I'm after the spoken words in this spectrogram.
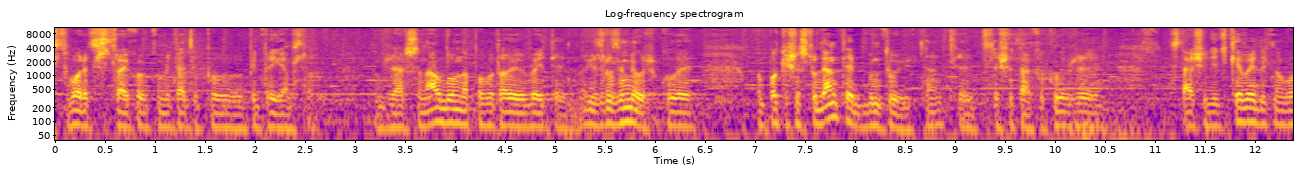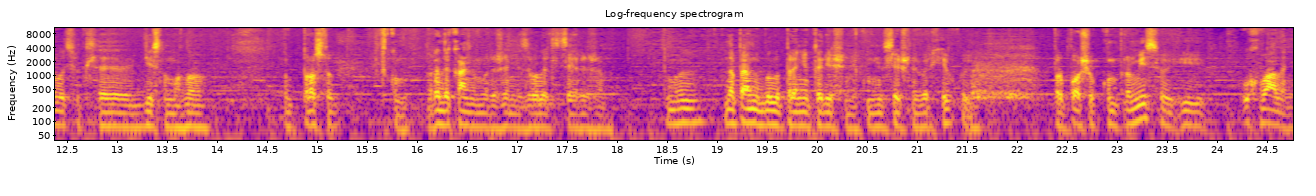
створитися страйкові комітети по підприємствах. Вже арсенал був на поготові вийти. Ну і зрозуміло, що коли ну, поки що студенти бунтують, так, це, це ще так, а коли вже старші дітки вийдуть на вулицю, це дійсно могло просто в такому радикальному режимі звалити цей режим. Тому, напевно, було прийнято рішення комуністичною верхівкою про пошук компромісу і ухвалення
